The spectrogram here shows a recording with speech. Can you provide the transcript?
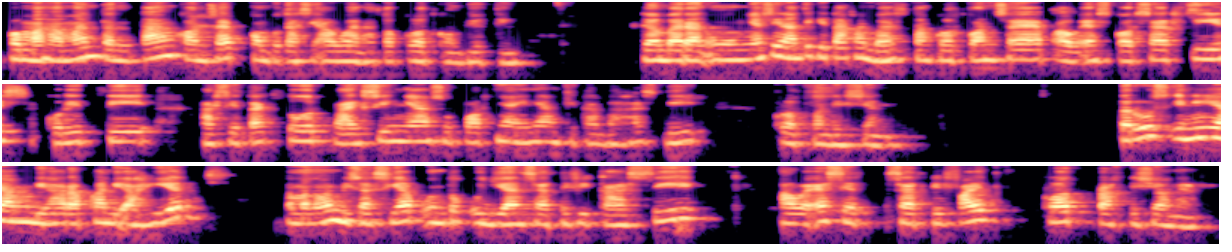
pemahaman tentang konsep komputasi awan atau cloud computing. Gambaran umumnya sih nanti kita akan bahas tentang cloud concept, AWS Core Service, security, arsitektur, pricing-nya, support-nya, ini yang kita bahas di Cloud Foundation. Terus ini yang diharapkan di akhir, teman-teman bisa siap untuk ujian sertifikasi AWS Certified Cloud Practitioner.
